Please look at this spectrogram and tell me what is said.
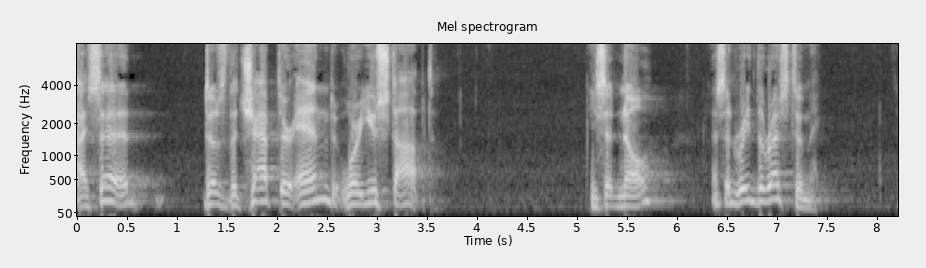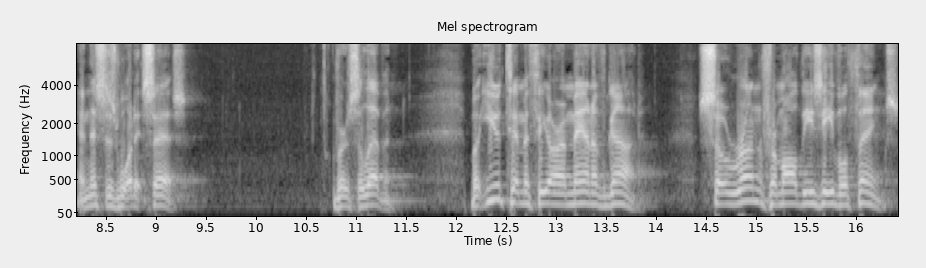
I said, Does the chapter end where you stopped? He said, No. I said, Read the rest to me. And this is what it says. Verse 11 But you, Timothy, are a man of God. So run from all these evil things.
